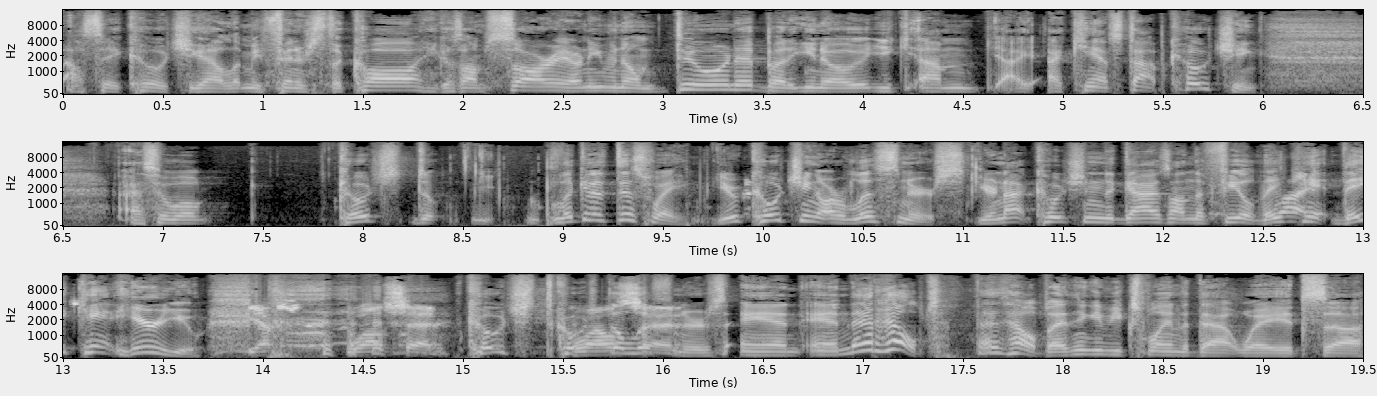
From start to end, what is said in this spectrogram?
I'll say, Coach, you got to let me finish the call. He goes, I'm sorry, I don't even know I'm doing it, but you know, you, I'm, I, I can't stop coaching. I said, Well, coach look at it this way you're coaching our listeners you're not coaching the guys on the field they right. can't they can't hear you yep well said coach coach well the said. listeners and and that helped that helped i think if you explain it that way it's uh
